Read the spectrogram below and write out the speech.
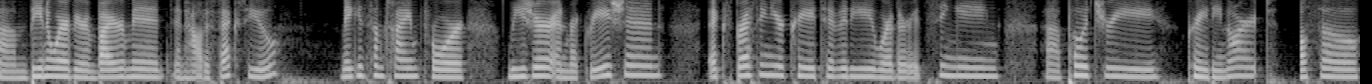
um, being aware of your environment and how it affects you, making some time for leisure and recreation, expressing your creativity, whether it's singing, uh, poetry, creating art, also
